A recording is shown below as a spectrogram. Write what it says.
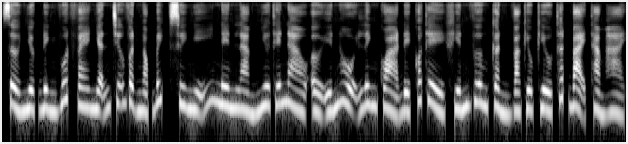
Sở Nhược Đình vuốt ve nhẫn chữ vật ngọc bích suy nghĩ nên làm như thế nào ở yến hội linh quả để có thể khiến Vương Cần và Kiều Kiều thất bại thảm hại.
